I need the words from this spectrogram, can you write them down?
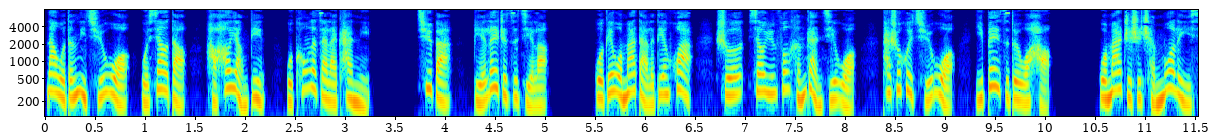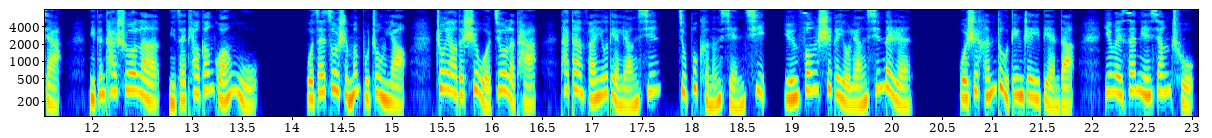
那我等你娶我。我笑道：“好好养病，我空了再来看你。去吧，别累着自己了。”我给我妈打了电话，说肖云峰很感激我，他说会娶我，一辈子对我好。我妈只是沉默了一下。你跟他说了你在跳钢管舞，我在做什么不重要，重要的是我救了他，他但凡有点良心，就不可能嫌弃。云峰是个有良心的人。我是很笃定这一点的，因为三年相处，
